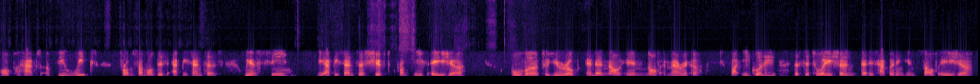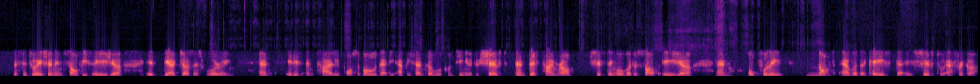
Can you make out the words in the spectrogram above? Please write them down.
or perhaps a few weeks from some of these epicenters. We have seen the epicenter shift from East Asia over to Europe and then now in North America. But equally, the situation that is happening in South Asia, the situation in Southeast Asia, it, they are just as worrying. And it is entirely possible that the epicenter will continue to shift, and this time round, shifting over to South Asia, and hopefully not ever the case that it shifts to Africa.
